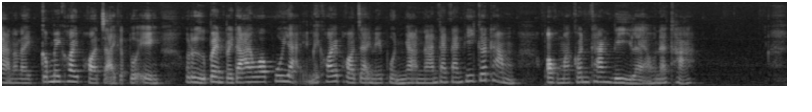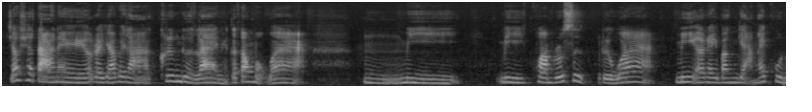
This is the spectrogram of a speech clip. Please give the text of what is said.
งานอะไรก็ไม่ค่อยพอใจกับตัวเอง หรือเป็นไปได้ว่าผู้ใหญ่ไม่ค่อยพอใจในผลงานนั้นทั้งๆที่ก็ทำออกมาค่อนข้างดีแล้วนะคะ เจ้าชะตาในระยะเวลาครึ่งเดือนแรกเนี่ยก็ต้องบอกว่ามมีมีความรู้สึกหรือว่ามีอะไรบางอย่างให้คุณ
